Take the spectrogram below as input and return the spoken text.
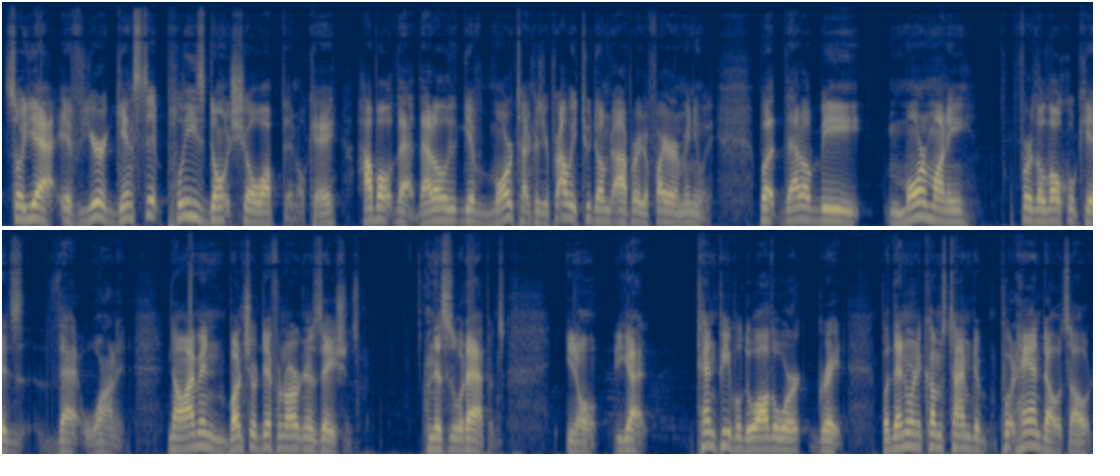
so yeah, if you're against it, please don't show up then, okay? How about that? That'll give more time because you're probably too dumb to operate a firearm anyway. But that'll be more money for the local kids that want it. Now I'm in a bunch of different organizations, and this is what happens. You know, you got ten people do all the work, great. But then when it comes time to put handouts out,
